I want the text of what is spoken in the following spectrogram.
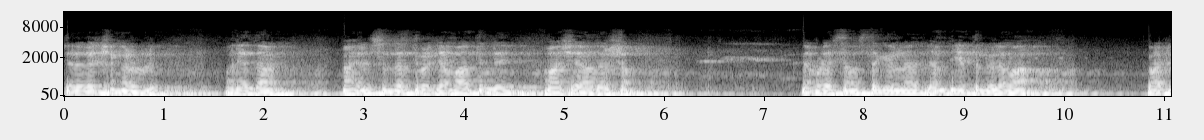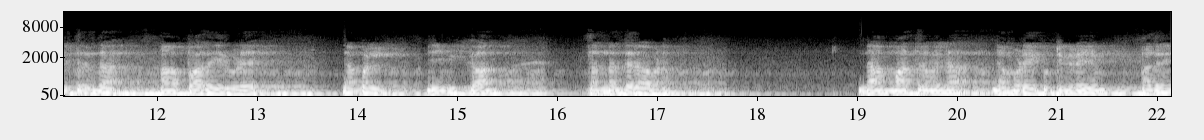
ചില ലക്ഷ്യങ്ങളുണ്ട്. അതെന്താണ്? അഹിൽസുന്നത്ത് ജമാഅത്തിന്റെ ആശയാദർശം. നമ്മുടെ സമസ്ത കേരള ജംഇയത്തുൽ ഉലമ കാട്ടിത്തരുന്ന ആ പാതയിലൂടെ നമ്മൾ ജീവിക്കാൻ സന്നദ്ധരാവണം. നാം മാത്രമല്ല നമ്മുടെ കുട്ടികളെയും അതിന്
